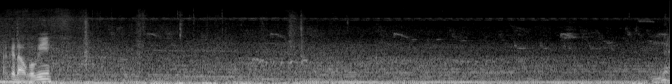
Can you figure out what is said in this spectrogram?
ผักกระเดาก็มี ไหน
